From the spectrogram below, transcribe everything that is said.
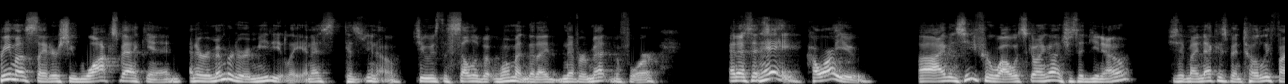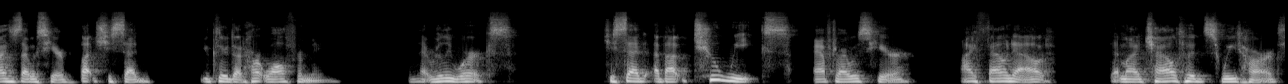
Three months later, she walks back in, and I remembered her immediately. And I, because you know, she was the celibate woman that I'd never met before. And I said, "Hey, how are you? Uh, I haven't seen you for a while. What's going on?" She said, "You know," she said, "My neck has been totally fine since I was here, but she said, you cleared that heart wall for me, and that really works." She said, about two weeks after I was here, I found out that my childhood sweetheart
